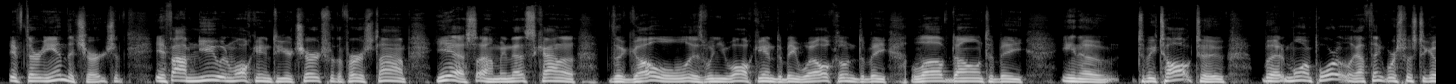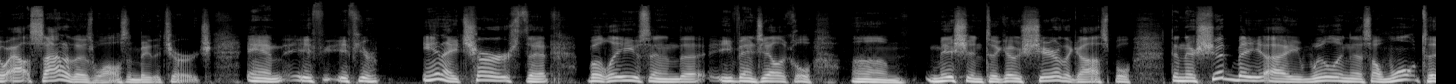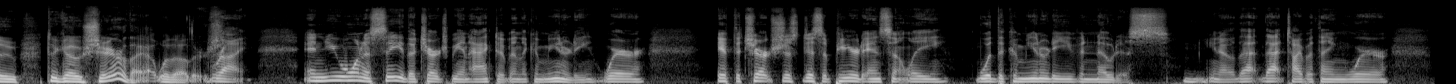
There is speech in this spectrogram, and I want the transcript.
if they're in the church. If, if I'm new and walking into your church for the first time, yes, I mean, that's kind of the goal is when you walk in to be welcomed, to be loved on, to be, you know, to be talked to. But more importantly, I think we're supposed to go outside of those walls and be the church. And if, if you're in a church that believes in the evangelical um, mission to go share the gospel, then there should be a willingness, a want to, to go share that with others. Right. And you want to see the church being active in the community where if the church just disappeared instantly, would the community even notice? Mm-hmm. You know, that, that type of thing where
